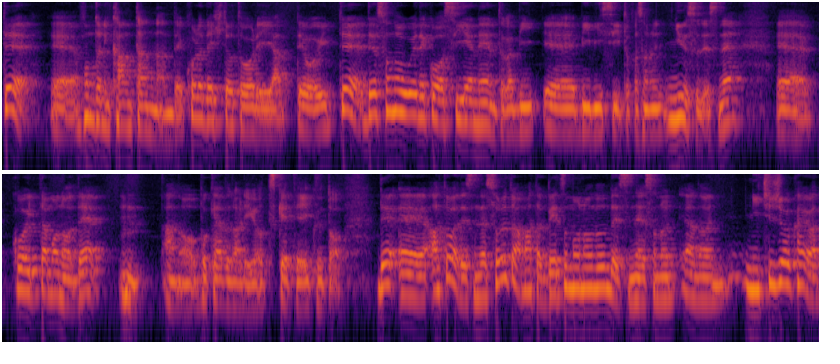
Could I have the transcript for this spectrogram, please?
で、えー、本当に簡単なんでこれで一通りやっておいてでその上でこう CNN とか、B えー、BBC とかそのニュースですね、えー、こういったもので、うん、あのボキャブラリーをつけていくと。で、えー、あとはですねそれとはまた別物のですねそのあの日常会話。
